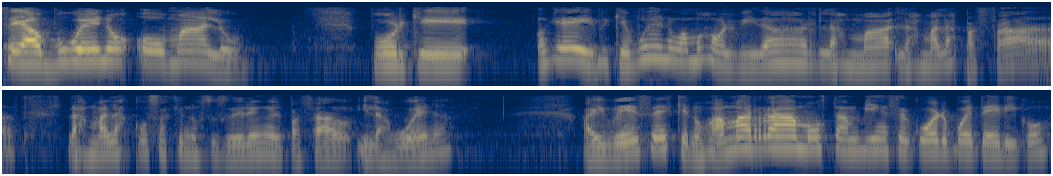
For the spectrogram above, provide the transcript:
sea bueno o malo. Porque, ok, que bueno, vamos a olvidar las, las malas pasadas, las malas cosas que nos sucedieron en el pasado y las buenas. Hay veces que nos amarramos también ese cuerpo etérico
